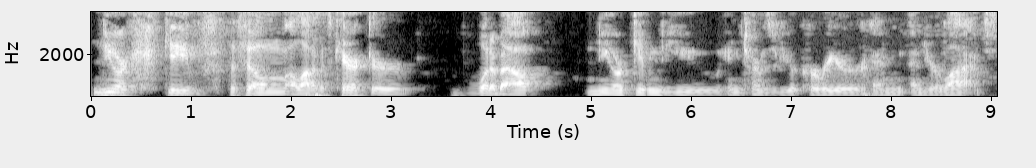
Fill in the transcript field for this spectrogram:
New York gave the film a lot of its character. What about New York giving to you in terms of your career and, and your lives?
